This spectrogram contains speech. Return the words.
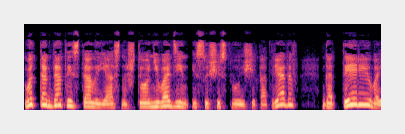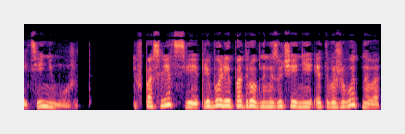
Вот тогда-то и стало ясно, что ни в один из существующих отрядов Гаттерия войти не может. Впоследствии, при более подробном изучении этого животного,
